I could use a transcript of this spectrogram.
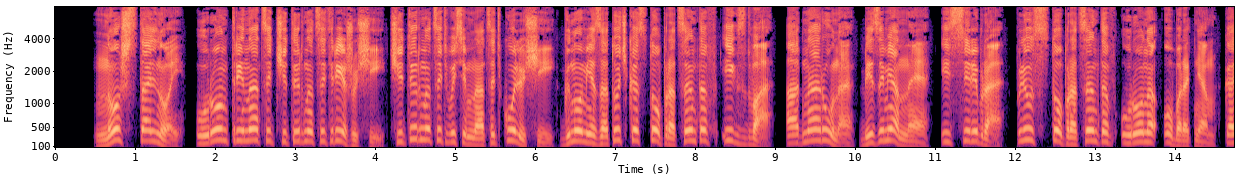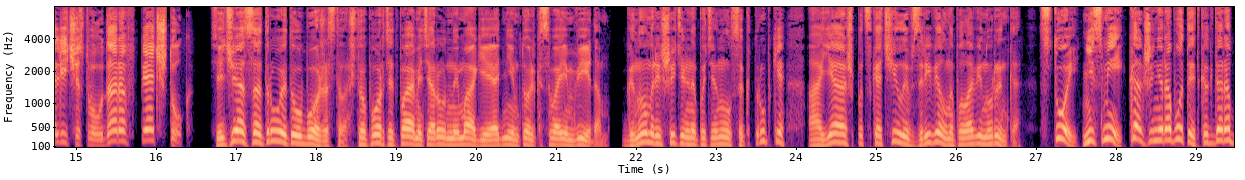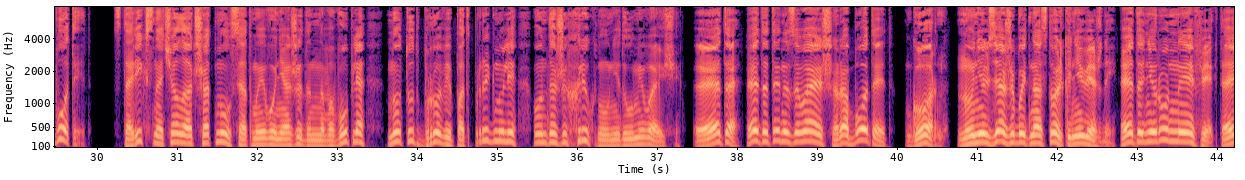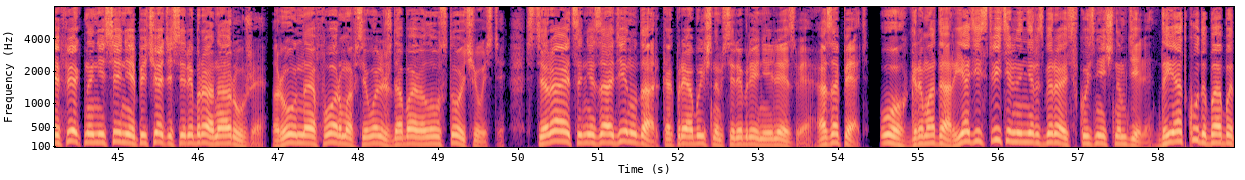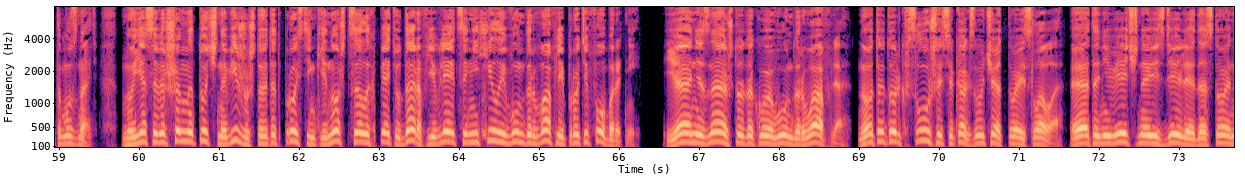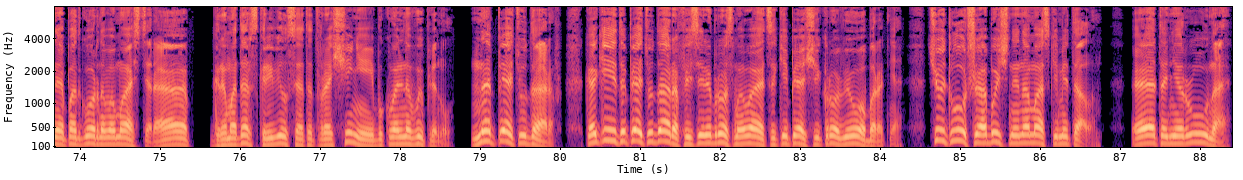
Нож стальной. Урон 13-14 режущий, 14-18 колющий. Гномья заточка 100% x2. Одна руна, безымянная, из серебра. Плюс 100% урона оборотням. Количество ударов 5 штук. Сейчас сотру это убожество, что портит память о рунной магии одним только своим видом. Гном решительно потянулся к трубке, а я аж подскочил и взревел наполовину рынка. «Стой! Не смей! Как же не работает, когда работает!» Старик сначала отшатнулся от моего неожиданного вопля, но тут брови подпрыгнули, он даже хрюкнул недоумевающе. «Это? Это ты называешь «работает»? Горн, ну нельзя же быть настолько невеждой. Это не рунный эффект, а эффект нанесения печати серебра на оружие. Рунная форма всего лишь добавила устойчивости. Стирается не за один удар, как при обычном серебрении лезвия, а за пять. Ох, Громодар, я действительно не разбираюсь в кузнечном деле. Да и откуда бы об этом узнать? Но я совершенно точно вижу, что этот простенький нож целых пять ударов является нехилой вундервафлей против оборотней. «Я не знаю, что такое вундервафля, но ты только вслушайся, как звучат твои слова. Это не вечное изделие, достойное подгорного мастера, а...» Громодар скривился от отвращения и буквально выплюнул. «На пять ударов! Какие-то пять ударов, и серебро смывается кипящей кровью оборотня. Чуть лучше обычной намазки металлом. Это не руна!»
